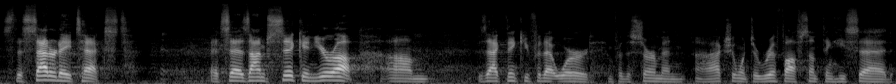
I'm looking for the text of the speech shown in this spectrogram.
It's the Saturday text that says, I'm sick and you're up. Um, Zach, thank you for that word and for the sermon. I actually want to riff off something he said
